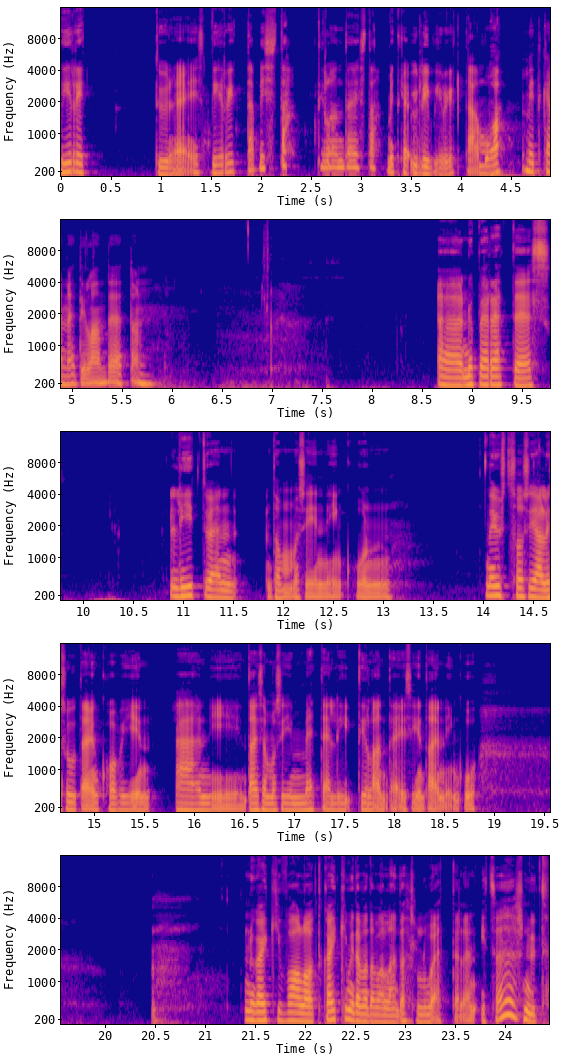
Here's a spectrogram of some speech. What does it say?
virittyneistä, virittävistä tilanteista, mitkä ylivirittää mua. Mitkä ne tilanteet on? No periaatteessa liittyen tommosiin niin kuin, no just sosiaalisuuteen koviin ääniin tai semmoisiin metelitilanteisiin tai niin kuin, no kaikki valot, kaikki mitä mä tavallaan tässä luettelen, itse asiassa nyt,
